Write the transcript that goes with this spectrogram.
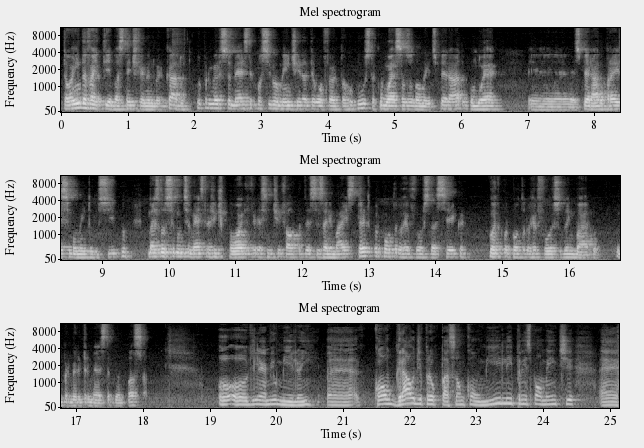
Então ainda vai ter bastante fêmea no mercado. No primeiro semestre, possivelmente ainda ter uma oferta robusta, como é sazonalmente esperado, como é, é esperado para esse momento do ciclo. Mas no segundo semestre a gente pode vir a sentir falta desses animais, tanto por conta do reforço da seca, quanto por conta do reforço do embargo no primeiro trimestre do ano passado. Ô, ô, Guilherme, o milho, hein? É, qual o grau de preocupação com o milho e principalmente é,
